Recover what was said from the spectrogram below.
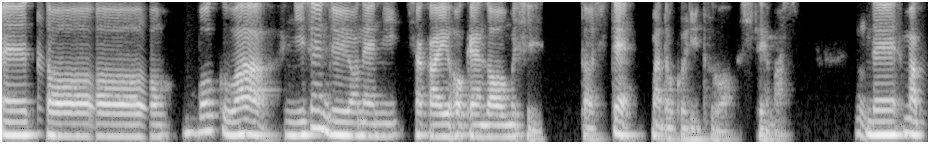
えーっと、僕は2014年に社会保険労務士として、まあ、独立をしています。うんで、まあ、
